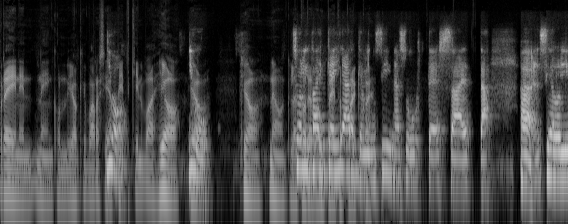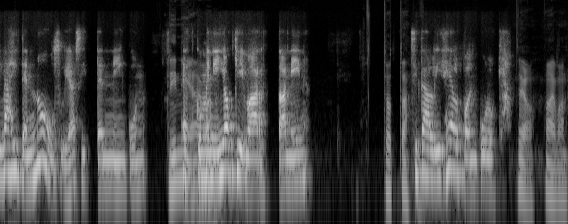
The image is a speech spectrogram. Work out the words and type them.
Reinin niin kuin jokivarsia joo. pitkin vai? Joo, joo. joo. Joo, ne on kyllä Se oli kaikkein järkevin paikkoja. siinä suhteessa, että äh, siellä oli vähiten nousuja sitten, niin kun, niin, niin, että kun meni jokivartta, niin Totta. sitä oli helpoin kulkea. Joo, aivan.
